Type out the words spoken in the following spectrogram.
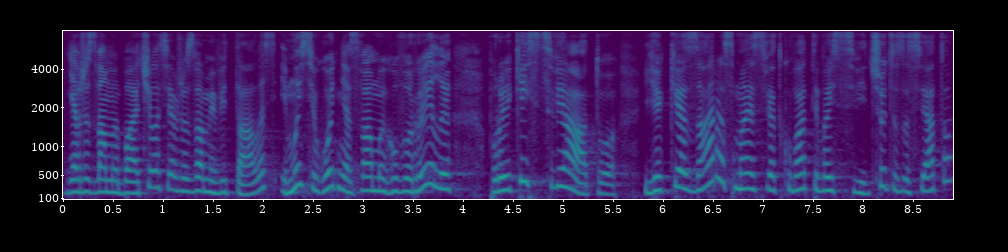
я вже з вами бачилась, я вже з вами віталась, і ми сьогодні з вами говорили про якесь свято, яке зараз має святкувати весь світ. Що це за свято?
